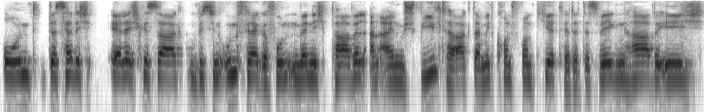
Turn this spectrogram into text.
Und das hätte ich ehrlich gesagt ein bisschen unfair gefunden, wenn ich Pavel an einem Spieltag damit konfrontiert hätte. Deswegen habe ich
